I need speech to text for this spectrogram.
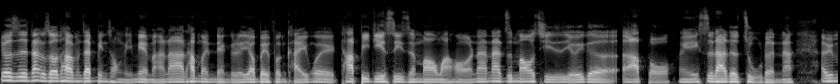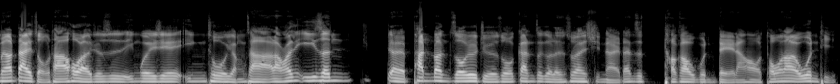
就是那个时候他们在病床里面嘛，那他们两个人要被分开，因为他毕竟是一只猫嘛，吼，那那只猫其实有一个阿伯，诶，是它的主人呐、啊，啊，原本要带走它，后来就是因为一些阴错阳差，然后医生。呃，判断之后就觉得说，干这个人虽然醒来，但是头脑有问题，然后头脑有问题，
